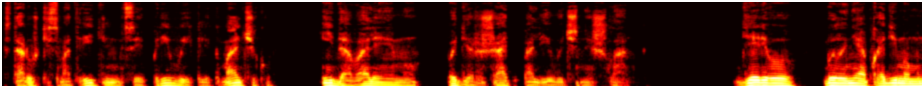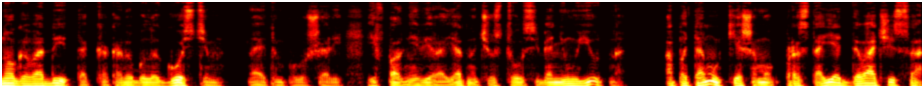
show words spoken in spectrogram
Старушки-смотрительницы привыкли к мальчику и давали ему подержать поливочный шланг. Дереву было необходимо много воды, так как оно было гостем на этом полушарии и вполне вероятно чувствовал себя неуютно, а потому Кеша мог простоять два часа,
